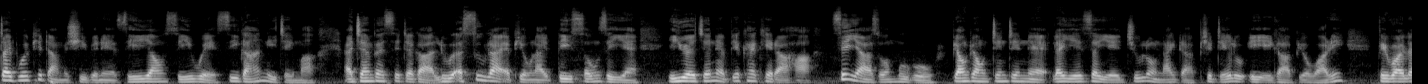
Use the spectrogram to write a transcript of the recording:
တိုက်ပွဲဖြစ်တာမရှိဘဲနဲ့ဈေးရောင်းဈေးဝယ်စီကားနေချိန်မှာအကြမ်းဖက်စစ်တပ်ကလူအစုလိုက်အပြုံလိုက်တီဆုံးစေရန်ရည်ရွယ်ချက်နဲ့ပြစ်ခတ်ခဲ့တာဟာစစ်ရာဇဝမှုကိုပြောင်ပြောင်တင်းတင်းနဲ့လက်ရဲစက်ရဲကျူးလွန်လိုက်တာဖြစ်တယ်လို့ AA ကပြောပါတယ်။ဖေဖော်ဝါရီလ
